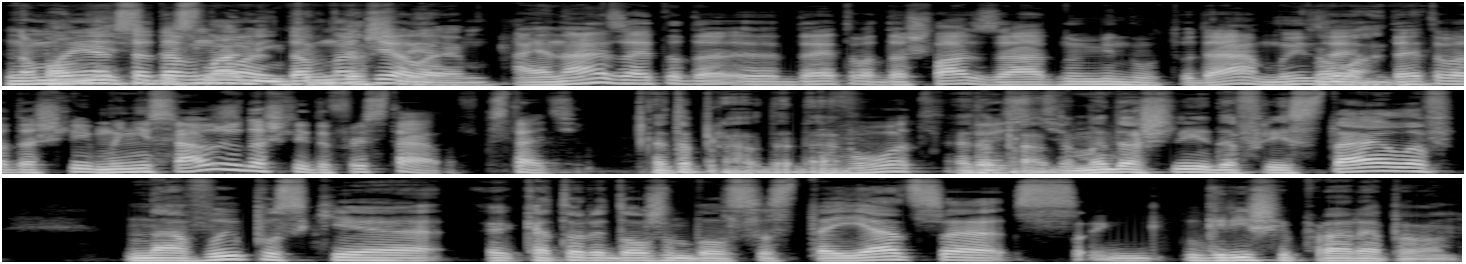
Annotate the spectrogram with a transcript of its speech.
Но мы это давно, давно дошли. делаем. А она за это до, до этого дошла за одну минуту, да? Мы Ну за- ладно. до этого дошли. Мы не сразу же дошли до фристайлов, кстати. Это правда, да. Вот. то Это есть- правда. Мы дошли до фристайлов на выпуске, э, который должен был состояться с Гришей Прореповым.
